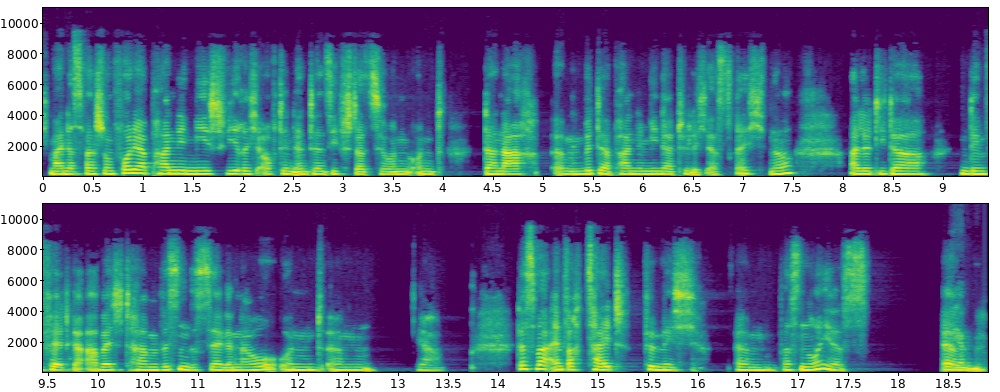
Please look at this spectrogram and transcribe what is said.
ich meine, es war schon vor der Pandemie schwierig auf den Intensivstationen und danach ähm, mit der Pandemie natürlich erst recht. Ne? Alle, die da in dem Feld gearbeitet haben, wissen das sehr genau. Und ähm, ja, das war einfach Zeit für mich, ähm, was Neues ähm, ja.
